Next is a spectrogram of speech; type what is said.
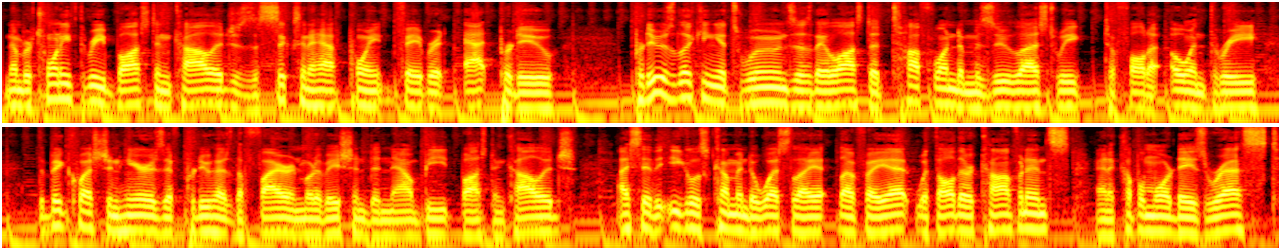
number 23 Boston College is a six and a half point favorite at Purdue. Purdue is licking its wounds as they lost a tough one to Mizzou last week to fall to 0 3. The big question here is if Purdue has the fire and motivation to now beat Boston College. I say the Eagles come into West Lafayette with all their confidence and a couple more days rest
